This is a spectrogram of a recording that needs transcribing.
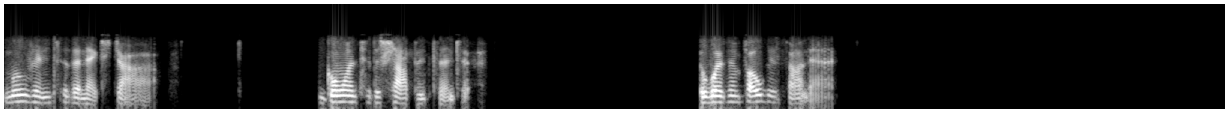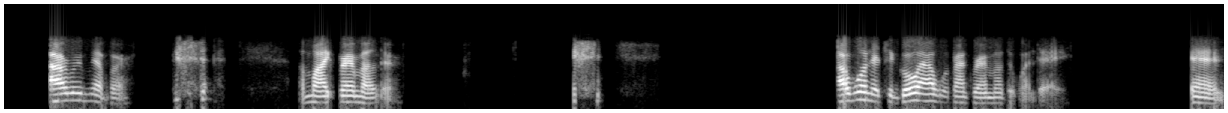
moving to the next job, going to the shopping center. It wasn't focused on that. I remember my grandmother. I wanted to go out with my grandmother one day, and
